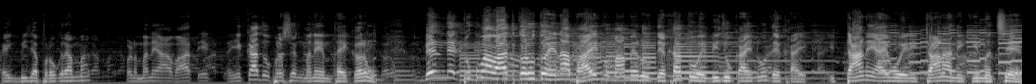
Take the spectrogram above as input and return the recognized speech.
કંઈક બીજા પ્રોગ્રામમાં. પણ મને આ વાત એક, એકાદો પ્રસંગ મને એમ થાય કરું. બેનને ટૂંકમાં વાત કરું તો એના ભાઈનું મામેરું દેખાતું હોય, બીજું કાંઈ ન દેખાય. એ ટાણે આવ્યો, એની ટાણાની કિંમત છે.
